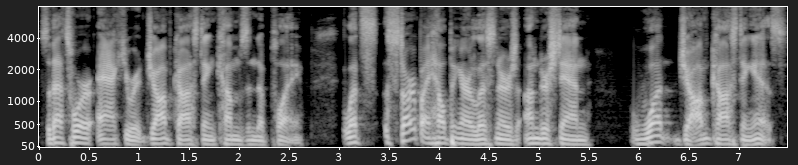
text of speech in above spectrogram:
So, that's where accurate job costing comes into play. Let's start by helping our listeners understand what job costing is.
